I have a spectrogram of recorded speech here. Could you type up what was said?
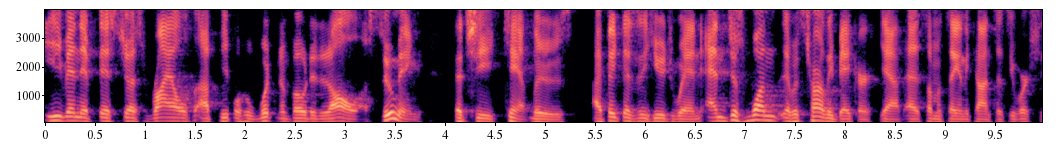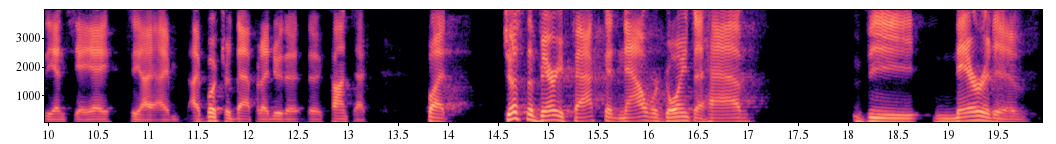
even if this just riles up people who wouldn't have voted at all, assuming that she can't lose, I think this is a huge win. And just one, it was Charlie Baker. Yeah, as someone saying in the contest, he works for the NCAA. See, I, I, I butchered that, but I knew the, the context. But just the very fact that now we're going to have the narrative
